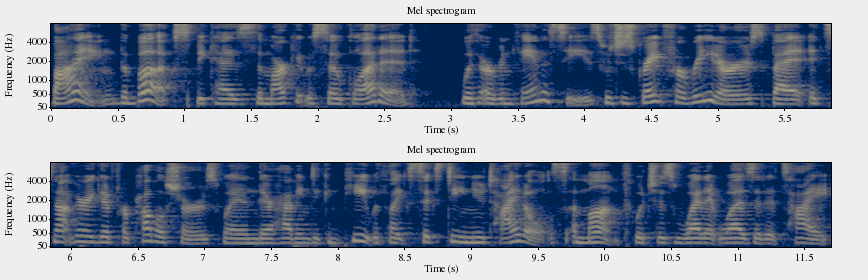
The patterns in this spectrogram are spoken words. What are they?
buying the books because the market was so glutted with urban fantasies, which is great for readers, but it's not very good for publishers when they're having to compete with like 60 new titles a month, which is what it was at its height.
